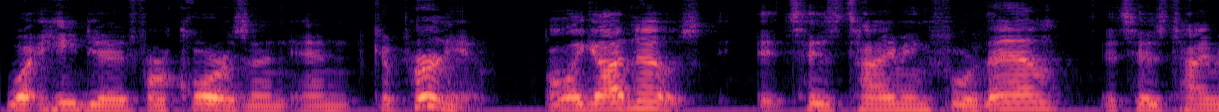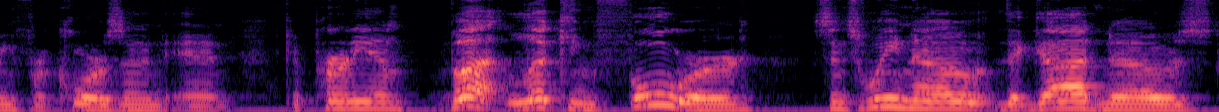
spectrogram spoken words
what he did for Chorazin and Capernaum? Only God knows. It's his timing for them, it's his timing for Chorazin and Capernaum. But looking forward, since we know that God knows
